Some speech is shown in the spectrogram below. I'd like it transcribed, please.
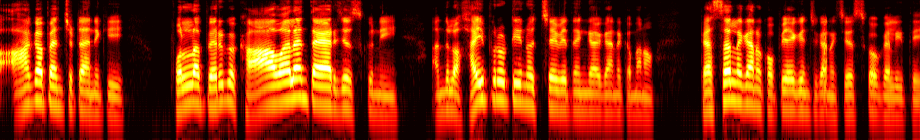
బాగా పెంచడానికి పుల్ల పెరుగు కావాలని తయారు చేసుకుని అందులో హై ప్రోటీన్ వచ్చే విధంగా కనుక మనం పెసల్ని కనుక ఉపయోగించి కనుక చేసుకోగలిగితే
